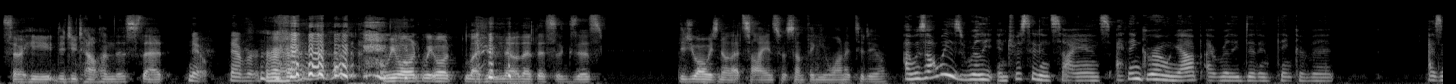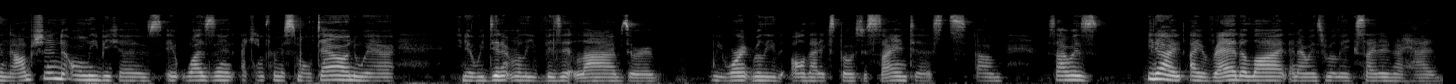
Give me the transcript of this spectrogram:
So he did you tell him this that No, never. we won't we won't let him know that this exists? Did you always know that science was something you wanted to do? I was always really interested in science. I think growing up, I really didn't think of it as an option only because it wasn't, I came from a small town where, you know, we didn't really visit labs or we weren't really all that exposed to scientists. Um, so I was, you know, I, I read a lot and I was really excited and I had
